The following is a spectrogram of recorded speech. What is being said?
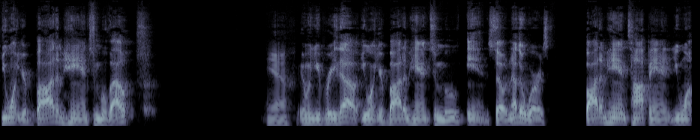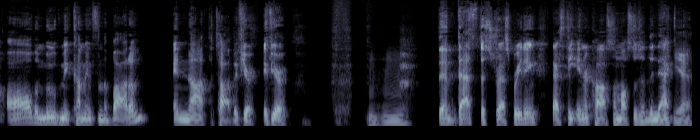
you want your bottom hand to move out. Yeah. And when you breathe out, you want your bottom hand to move in. So, in other words, bottom hand, top hand, you want all the movement coming from the bottom and not the top. If you're, if you're, hmm then that's the stress breathing. That's the intercostal muscles of the neck Yeah.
